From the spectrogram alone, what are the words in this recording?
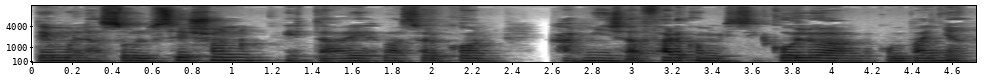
tenemos la Soul Session, esta vez va a ser con Jasmine Jafar, con mi psicóloga, me acompaña.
